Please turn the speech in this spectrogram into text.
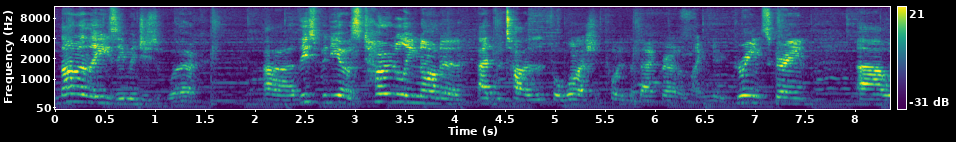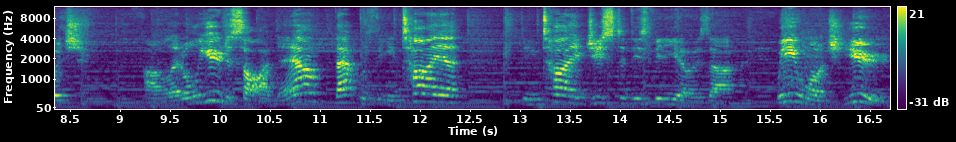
None of these images work. Uh, this video is totally not an advertisement for what I should put in the background of my new green screen, uh, which I'll let all you decide now. That was the entire, the entire gist of this video is that we want you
